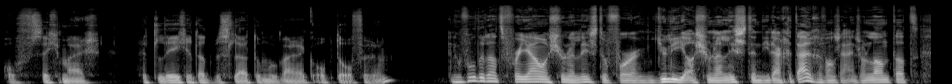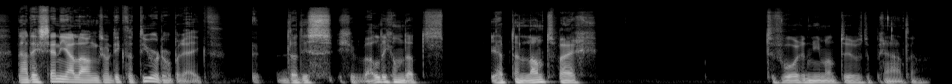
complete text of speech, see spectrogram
of zeg maar het leger dat besluit om Mubarak op te offeren. En hoe voelde dat voor jou als journalist of voor jullie als journalisten die daar getuigen van zijn? Zo'n land dat na decennia lang zo'n dictatuur doorbreekt. Dat is geweldig, omdat je hebt een land waar tevoren niemand durfde praten.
